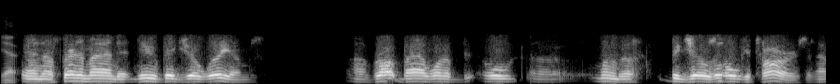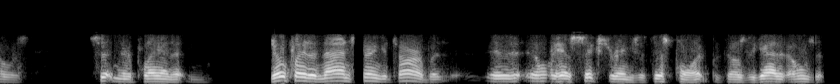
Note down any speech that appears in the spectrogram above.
Yeah. And a friend of mine that knew Big Joe Williams uh, brought by one of the old uh, one of the Big Joe's old guitars, and I was sitting there playing it. And Joe played a nine-string guitar, but it, it only has six strings at this point because the guy that owns it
